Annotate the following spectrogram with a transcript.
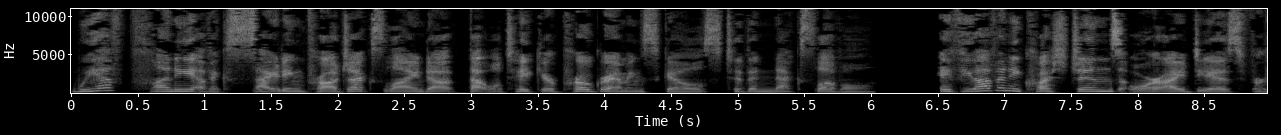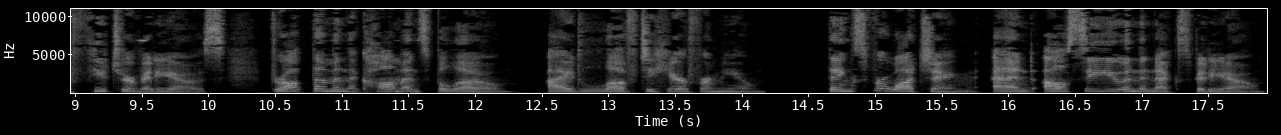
We have plenty of exciting projects lined up that will take your programming skills to the next level. If you have any questions or ideas for future videos, drop them in the comments below. I'd love to hear from you. Thanks for watching, and I'll see you in the next video.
